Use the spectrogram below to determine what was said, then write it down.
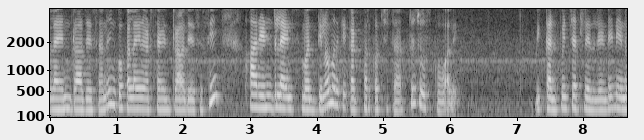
లైన్ డ్రా చేశాను. ఇంకొక లైన్ అటు సైడ్ డ్రా చేసేసి ఆ రెండు లైన్స్ మధ్యలో మనకి కట్ వర్క్ వచ్చేటట్టు చూసుకోవాలి. మీకు కనిపించట్లేదులేండి నేను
